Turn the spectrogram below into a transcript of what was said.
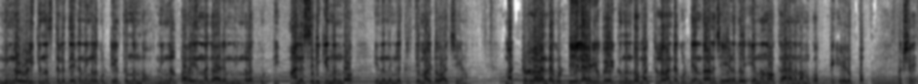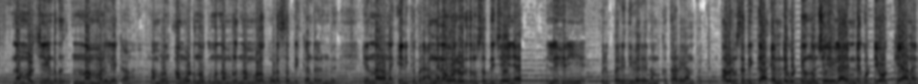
നിങ്ങൾ വിളിക്കുന്ന സ്ഥലത്തേക്ക് നിങ്ങൾ കുട്ടി എത്തുന്നുണ്ടോ? നിങ്ങൾ പറയുന്ന കാര്യം നിങ്ങളെ കുട്ടി അനുസരിക്കുന്നുണ്ടോ എന്ന് നിങ്ങൾ കൃത്യമായിട്ട് വാച്ച് ചെയ്യണം. മറ്റുള്ളവന്റെ കുട്ടി ലഹരി ഉപയോഗിക്കുന്നുണ്ടോ? മറ്റുള്ളവന്റെ കുട്ടി എന്താണ് ചെയ്യണത് എന്ന് നോക്കാനാണ് നമുക്കൊക്കെ എളുപ്പം. പക്ഷെ നമ്മൾ ചെയ്യേണ്ടത് നമ്മളിലേക്കാണ്. നമ്മളും അങ്ങോട്ട് നോക്കുമ്പോൾ നമ്മൾ നമ്മളെ കൂടെ ശ്രദ്ധിക്കേണ്ടതുണ്ട് എന്നാണ് എനിക്ക് പറയാം അങ്ങനെ ഓരോരുത്തരും ശ്രദ്ധിച്ചു കഴിഞ്ഞാൽ ലഹരിയെ ഒരു പരിധി വരെ നമുക്ക് തടയാൻ പറ്റും. അവരും ശ്രദ്ധിക്കുക എന്റെ കുട്ടി ഒന്നും ചെയ്യില്ല എന്റെ കുട്ടി ഒക്കെയാണ്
